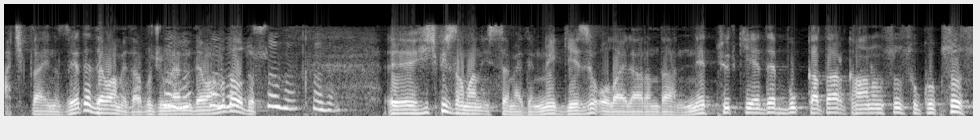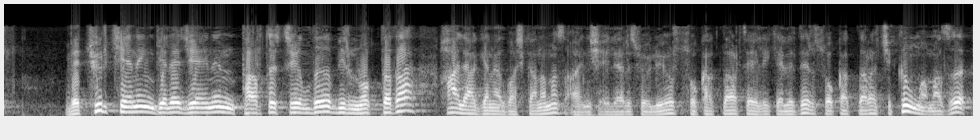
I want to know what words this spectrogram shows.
açıklayınız diye de devam eder. Bu cümlenin devamı da odur. Ee, hiçbir zaman istemedim ne gezi olaylarında ne Türkiye'de bu kadar kanunsuz hukuksuz ve Türkiye'nin geleceğinin tartışıldığı bir noktada hala genel başkanımız aynı şeyleri söylüyor. Sokaklar tehlikelidir, sokaklara çıkılmaması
